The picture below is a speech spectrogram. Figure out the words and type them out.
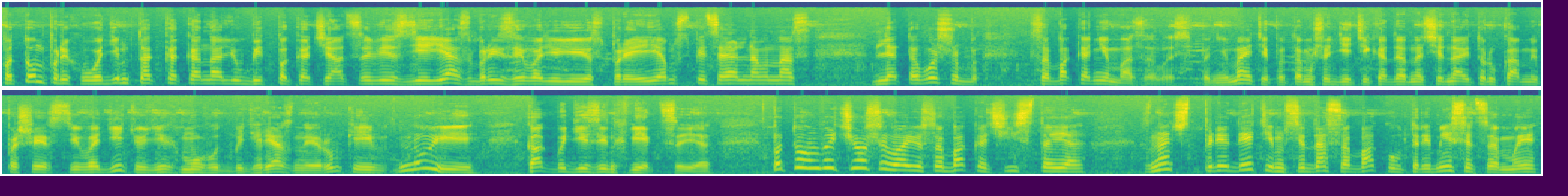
Потом приходим, так как она любит покачаться везде. Я сбрызгиваю ее спреем специально у нас для того, чтобы собака не мазалась, понимаете? Потому что дети, когда начинают руками по шерсти водить, у них могут быть грязные руки, ну и как бы дезинфекция. Потом вычесываю, собака чистая. Значит, перед этим всегда собаку в три месяца мы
